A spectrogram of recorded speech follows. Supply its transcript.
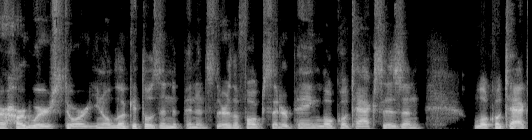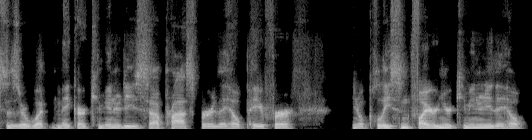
or hardware store. You know, look at those independents. They're the folks that are paying local taxes, and local taxes are what make our communities uh, prosper. They help pay for, you know, police and fire in your community. They help,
